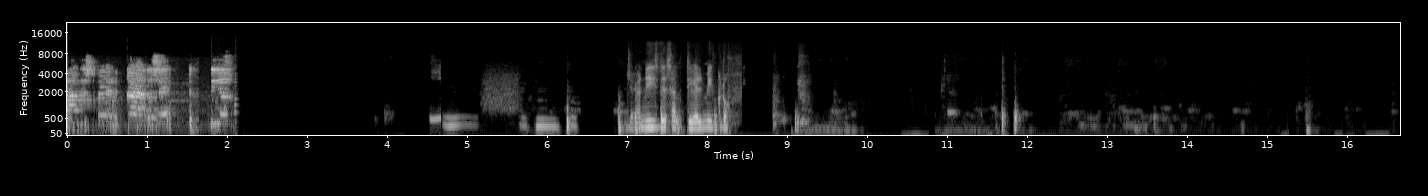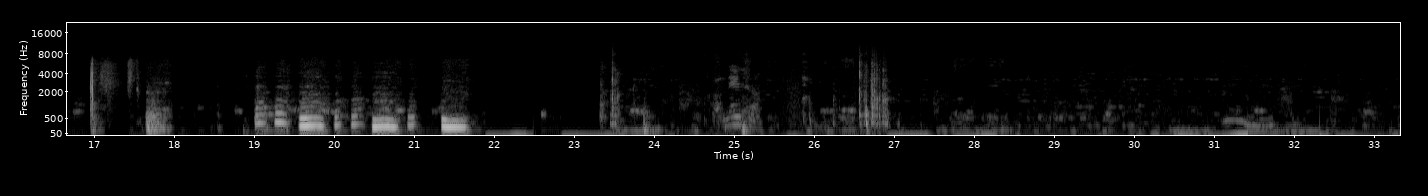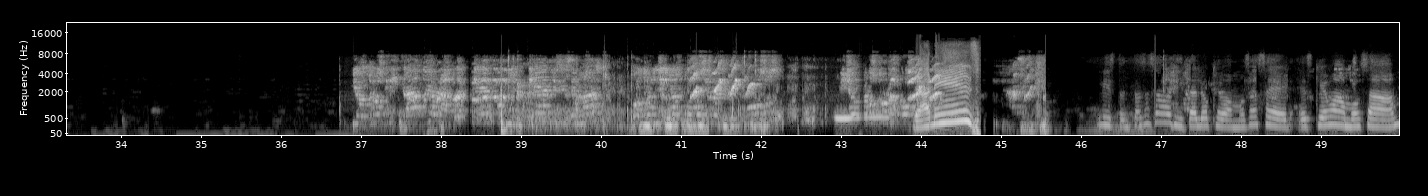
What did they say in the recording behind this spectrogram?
estaban. Niños Janice, desactiva el micro. Y otros gritando y hablando al tiempo, no entiendes y demás. Otros niños necios y yo. Listo, entonces ahorita lo que vamos a hacer es que vamos a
